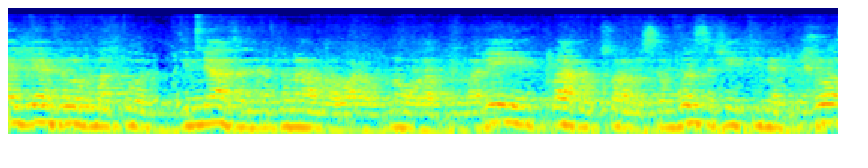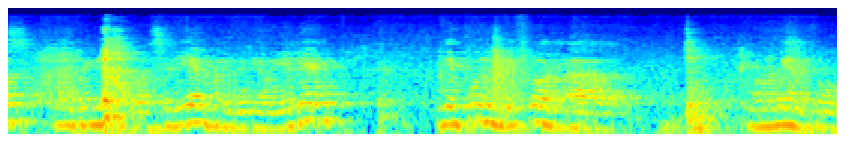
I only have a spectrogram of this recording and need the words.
merge în felul următor. Dimineața ne adunăm la ora 9 la primărie, clar cu oameni să învârsă și tineri pe jos, mai veneau consilieri, mai veneau elevi, depunem de flori la monumentul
